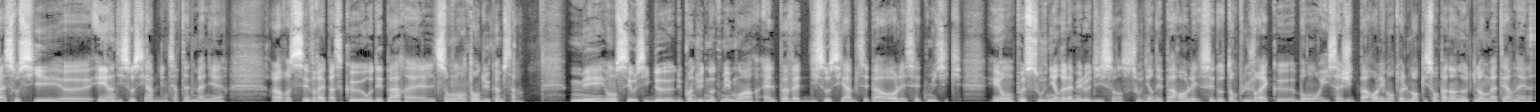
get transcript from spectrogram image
associées et indissociables d'une certaine manière. Alors c'est vrai parce que au départ elles sont entendues comme ça mais on sait aussi que du point de vue de notre mémoire, elles peuvent être dissociables, ces paroles et cette musique. Et on peut se souvenir de la mélodie sans se souvenir des paroles, et c'est d'autant plus vrai que, bon, il s'agit de paroles éventuellement qui sont pas dans notre langue maternelle.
